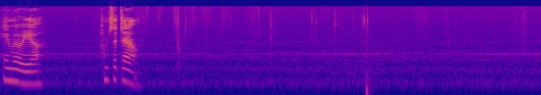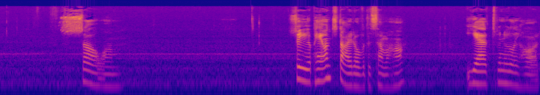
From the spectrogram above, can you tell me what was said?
Hey, Maria. Come sit down. So, um. So your parents died over the summer, huh? Yeah, it's been really hard.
